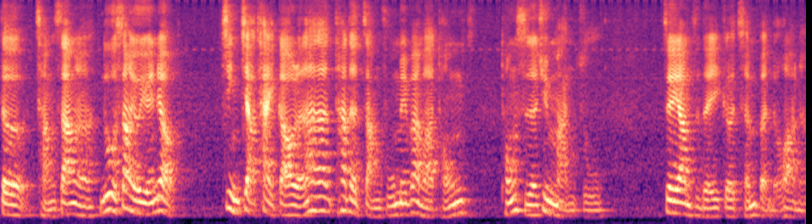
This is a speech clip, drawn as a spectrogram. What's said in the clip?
的厂商呢？如果上游原料进价太高了，那它它的涨幅没办法同同时的去满足这样子的一个成本的话呢，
